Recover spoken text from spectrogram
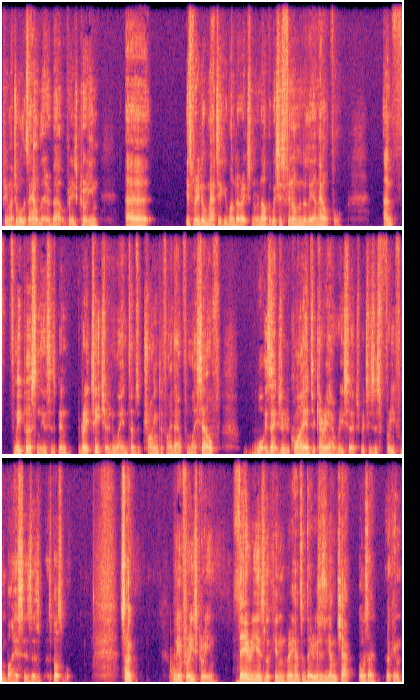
pretty much all that's out there about Friese-Greene uh, is very dogmatic in one direction or another, which is phenomenally unhelpful. And for me personally, this has been a great teacher in a way in terms of trying to find out for myself what is actually required to carry out research which is as free from biases as, as possible. So, William Friese-Greene, there he is looking very handsome. There he is as a young chap, also looking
